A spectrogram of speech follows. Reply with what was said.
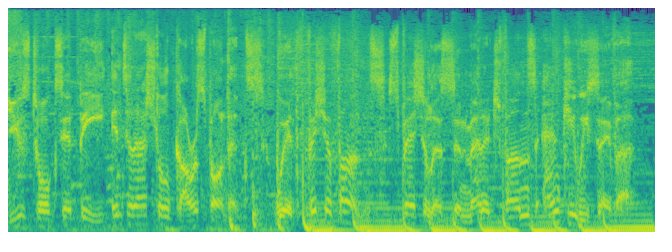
News Talk ZB international correspondence with Fisher Funds, specialists in managed funds and KiwiSaver.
